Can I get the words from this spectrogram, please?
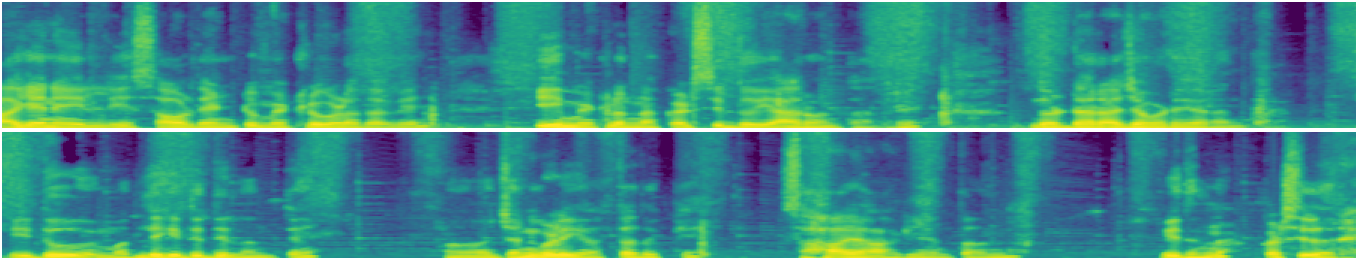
ಹಾಗೇನೆ ಇಲ್ಲಿ ಸಾವಿರದ ಎಂಟು ಮೆಟ್ಲುಗಳದಾವೆ. ಈ ಮೆಟ್ಲನ್ನ ಕಳಿಸಿದ್ದು ಯಾರು ಅಂತ ಅಂದ್ರೆ ದೊಡ್ಡ ರಾಜ ಒಡೆಯರ್ ಅಂತ ಇದು ಮೊದ್ಲಿಗೆ ಇದ್ದಿದ್ದಿಲ್ಲಂತೆ ಜನಗಳಿಗೆ ಹತ್ತೋದಕ್ಕೆ ಸಹಾಯ ಆಗಲಿ ಅಂತ ಅಂದು ಇದನ್ನ ಕಳಿಸಿದ್ದಾರೆ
